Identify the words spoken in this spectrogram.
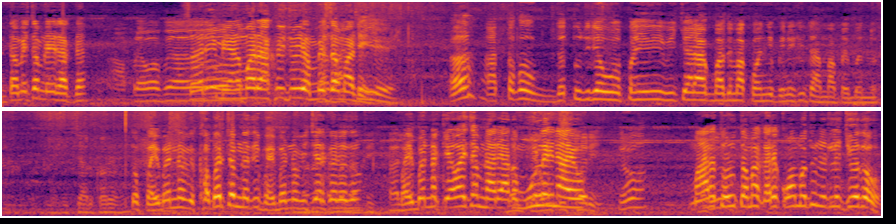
તમે કેમ નહીં રાખતા? આપણે હવે પેલા- મેળમાં રાખવી જોઈએ હંમેશા માટે. આ આજ તો કહું જતું જ રહેવું. પછી વિચાર આ બાજુમાં કોણ ભીની શું થાય આમાં ભાઈબંધનું? વિચાર કરો. તો ભાઈબંધને ખબર ચમ નથી? ભાઈબંધનો વિચાર કર્યો તો? ભાઈબંધને કહેવાય છે ના રે આ તો હું લઈને આવ્યો. મારે થોડું તમારા ઘરે કોમ હતું ને એટલે જ્યો તો.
